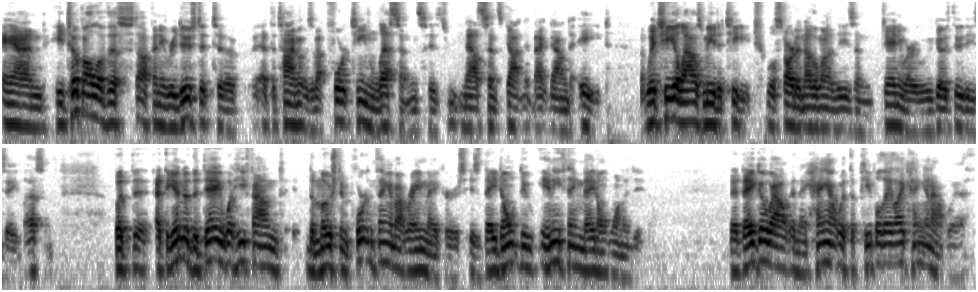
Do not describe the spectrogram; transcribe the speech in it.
And he took all of this stuff and he reduced it to, at the time, it was about 14 lessons. He's now since gotten it back down to eight which he allows me to teach. We'll start another one of these in January. We go through these eight lessons. But the, at the end of the day, what he found the most important thing about rainmakers is they don't do anything they don't want to do. That they go out and they hang out with the people they like hanging out with,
